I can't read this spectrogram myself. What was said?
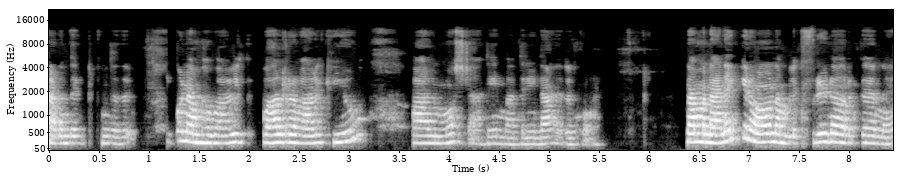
நடந்துட்டு இருந்தது. இப்போ நம்ம வாழ் வாழ்ற வாழ்க்கையும் ஆல்மோஸ்ட் அதே மாதிரி தான் இருக்கும். நம்ம நினைக்கிறோம் நம்மளுக்கு ஃப்ரீடம் இருக்குன்னு.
